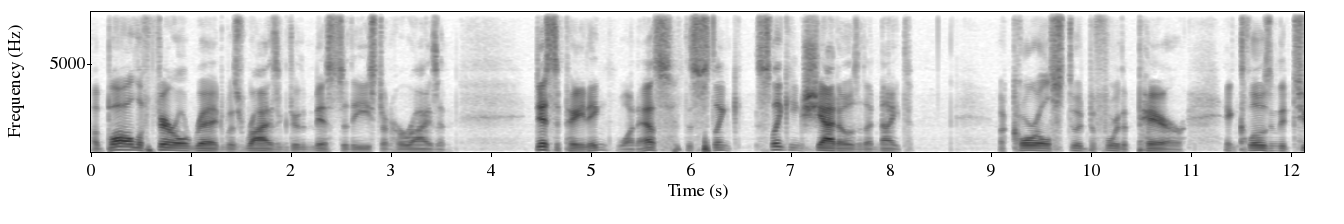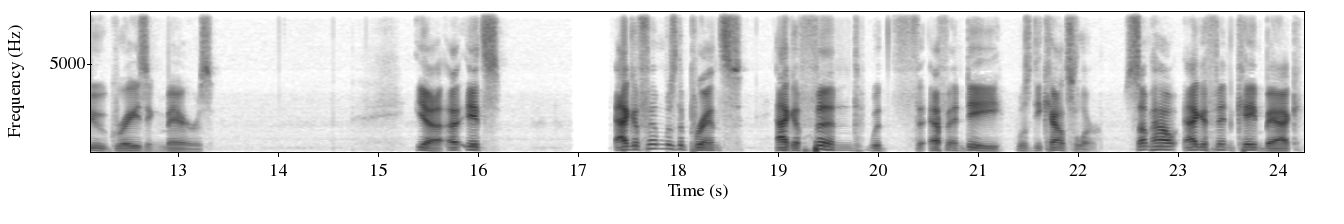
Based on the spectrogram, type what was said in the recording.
A ball of feral red was rising through the mists of the eastern horizon, dissipating, 1s, the slink, slinking shadows of the night. A coral stood before the pair, enclosing the two grazing mares. Yeah, uh, it's. Agaphim was the prince, Agafnd with the FND was the counselor. Somehow Agafnd came back.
